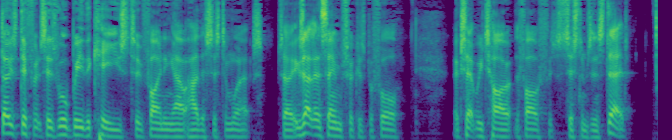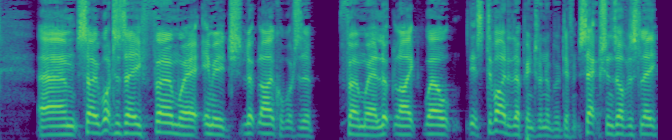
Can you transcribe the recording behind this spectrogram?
those differences will be the keys to finding out how the system works. So exactly the same trick as before, except we tar up the file systems instead. Um, so what does a firmware image look like or what does a firmware look like? Well, it's divided up into a number of different sections, obviously.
